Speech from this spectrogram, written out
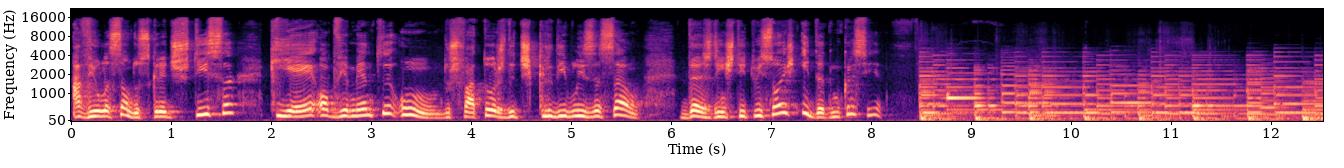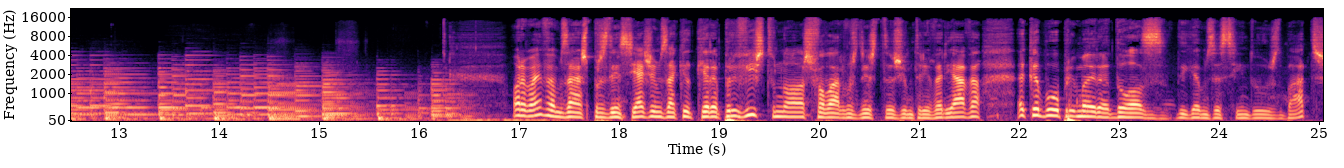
A violação do segredo de justiça, que é, obviamente, um dos fatores de descredibilização das instituições e da democracia. Ora bem, vamos às presidenciais, vamos àquilo que era previsto nós falarmos neste Geometria Variável. Acabou a primeira dose, digamos assim, dos debates.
